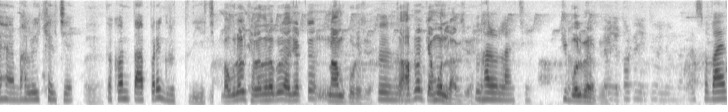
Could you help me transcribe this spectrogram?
হ্যাঁ ভালোই খেলছে। তখন তারপরে গুরুত্ব দিয়েছি। বাবুলাল খেলাধুলা করে আজ একটা নাম করেছে। আপনার কেমন লাগছে? ভালো লাগছে। কি বলবেন আপনি? সবাই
